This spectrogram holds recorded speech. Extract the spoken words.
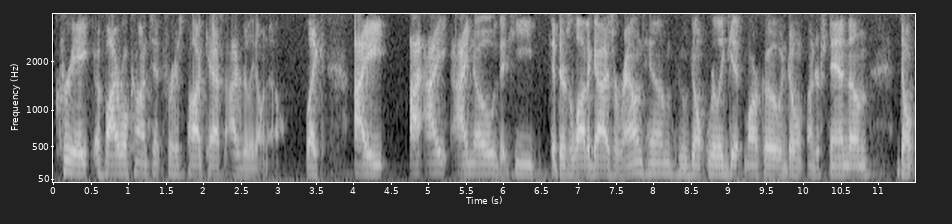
create a viral content for his podcast, I really don't know. Like I I, I, I know that he that there's a lot of guys around him who don't really get Marko and don't understand him, don't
